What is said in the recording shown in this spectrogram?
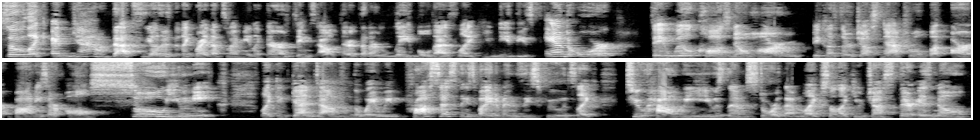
So like, And yeah, that's the other thing like right that's what i mean like there are things out there that are labeled as like you need these and or they will cause no harm because they're just natural but our bodies are all so unique. Like again down from the way we process these vitamins these foods like to how we use them store them. Like so like you just there is no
